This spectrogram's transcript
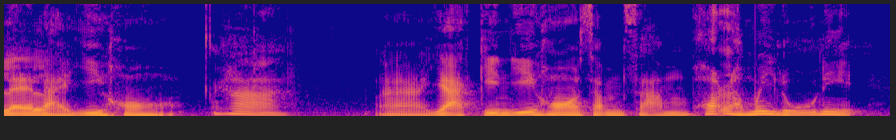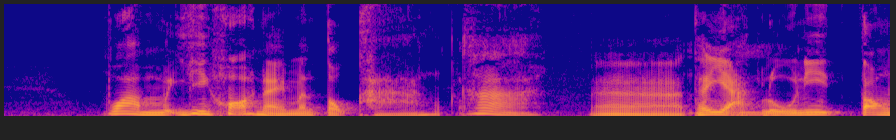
หลาย ๆ ยี่ห้อค่ะอ่าอยากกินยี่ห้อซ้ำๆเพราะเราไม่รู้นี่ ว่ายี่ห้อไหนมันตกค้างค่ะอ่าถ้าอยากรู้นี่ต้อง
